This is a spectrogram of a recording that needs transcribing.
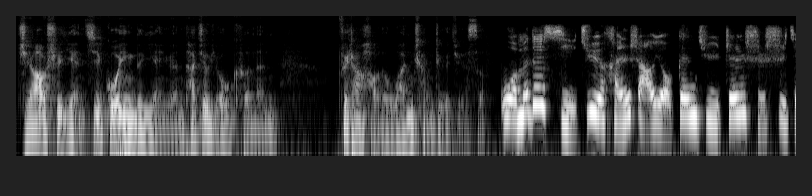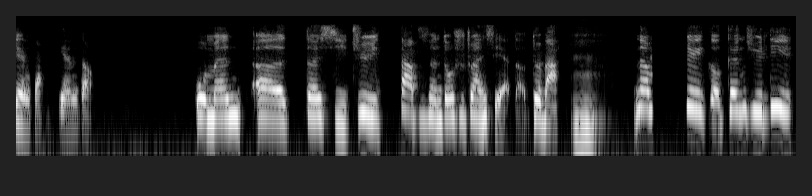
只要是演技过硬的演员，他就有可能非常好的完成这个角色。我们的喜剧很少有根据真实事件改编的。我们呃的喜剧大部分都是撰写的，对吧？嗯。那这个根据历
